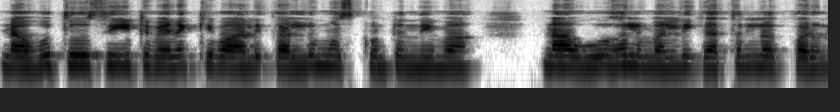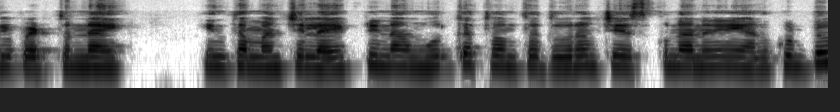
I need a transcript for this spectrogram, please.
నవ్వుతూ సీటు వెనక్కి వాలి కళ్ళు మూసుకుంటుంది మా నా ఊహలు మళ్ళీ గతంలోకి పరుగులు పెడుతున్నాయి. ఇంత మంచి లైఫ్‌ని నా మూర్ఖత్వంతో దూరం చేసుకున్నానని అనుకుంటూ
